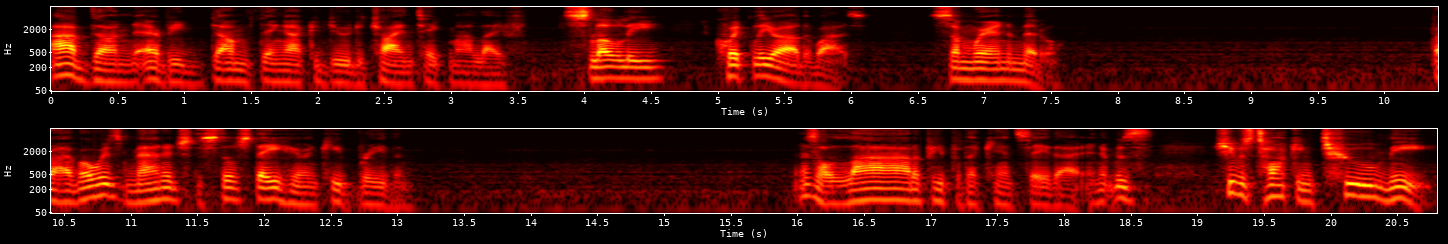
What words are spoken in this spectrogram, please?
I've done every dumb thing I could do to try and take my life, slowly, quickly, or otherwise, somewhere in the middle. But I've always managed to still stay here and keep breathing. There's a lot of people that can't say that. And it was, she was talking to me.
